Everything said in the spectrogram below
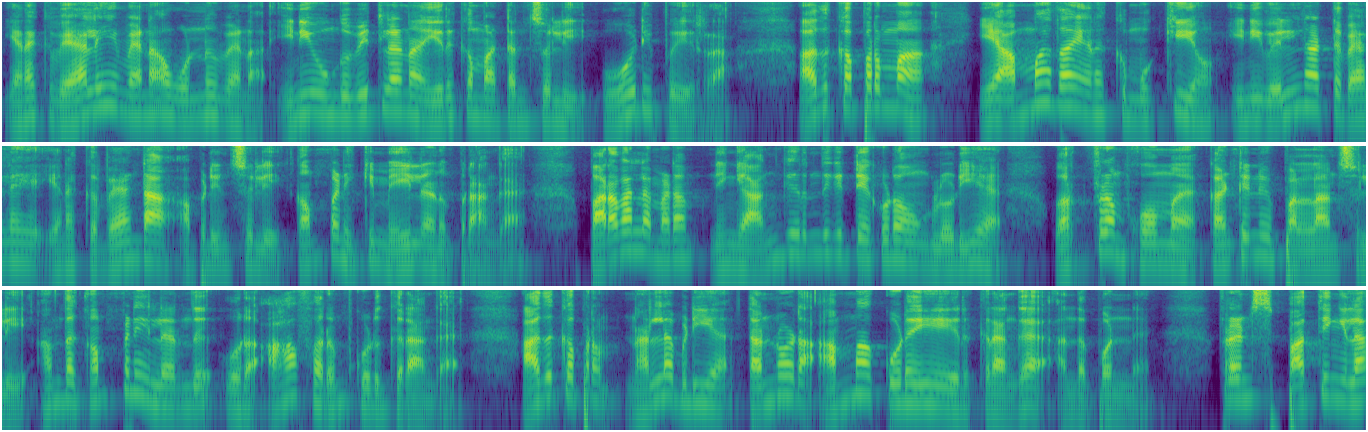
எனக்கு வேலையும் வேணாம் ஒன்றும் வேணாம். இனி உங்கள் வீட்டில் நான் இருக்க மாட்டேன்னு சொல்லி ஓடி போயிடுறா. அதுக்கப்புறமா என் அம்மா தான் எனக்கு முக்கியம். இனி வெளிநாட்டு வேலையை எனக்கு வேண்டாம் அப்படின்னு சொல்லி கம்பெனிக்கு மெயில் அனுப்புகிறாங்க பரவாயில்ல மேடம் நீங்கள் நீங்கள் அங்கே இருந்துக்கிட்டே கூட உங்களுடைய ஒர்க் ஃப்ரம் ஹோமை கண்டினியூ பண்ணலான்னு சொல்லி அந்த கம்பெனிலேருந்து ஒரு ஆஃபரும் கொடுக்குறாங்க. அதுக்கப்புறம் நல்லபடியாக தன்னோட அம்மா கூடயே இருக்கிறாங்க அந்த பொண்ணு. ஃப்ரெண்ட்ஸ் பார்த்தீங்களா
